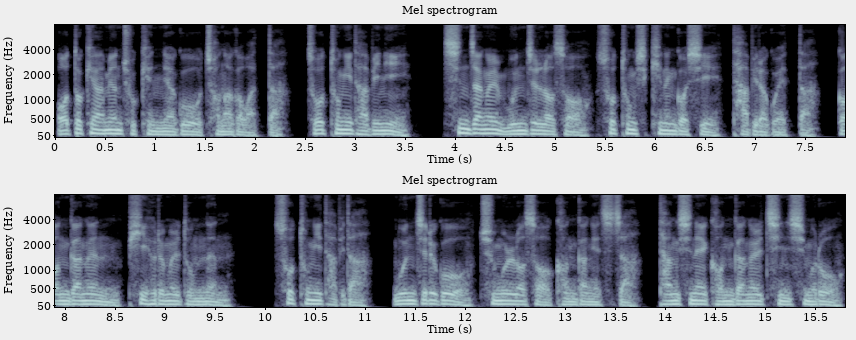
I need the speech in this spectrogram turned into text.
어떻게 하면 좋겠냐고 전화가 왔다. 소통이 답이니 신장을 문질러서 소통시키는 것이 답이라고 했다. 건강은 피 흐름을 돕는 소통이 답이다. 문지르고 주물러서 건강해지자. 당신의 건강을 진심으로,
